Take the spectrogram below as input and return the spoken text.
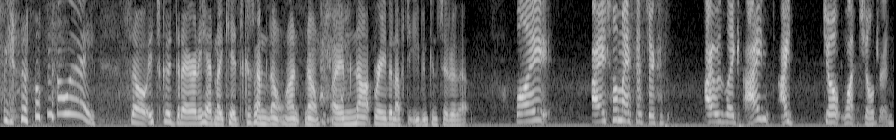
You know, no way. So it's good that I already had my kids because I'm no, I'm no, I am not brave enough to even consider that. Well, I I told my sister because I was like, I I don't want children.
